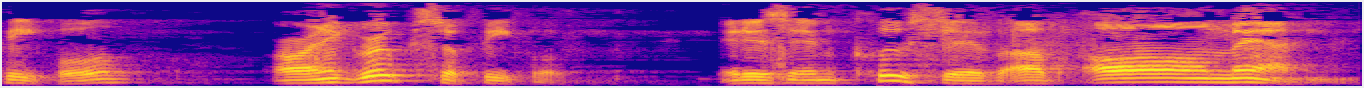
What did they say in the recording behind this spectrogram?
people or any groups of people. It is inclusive of all men.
